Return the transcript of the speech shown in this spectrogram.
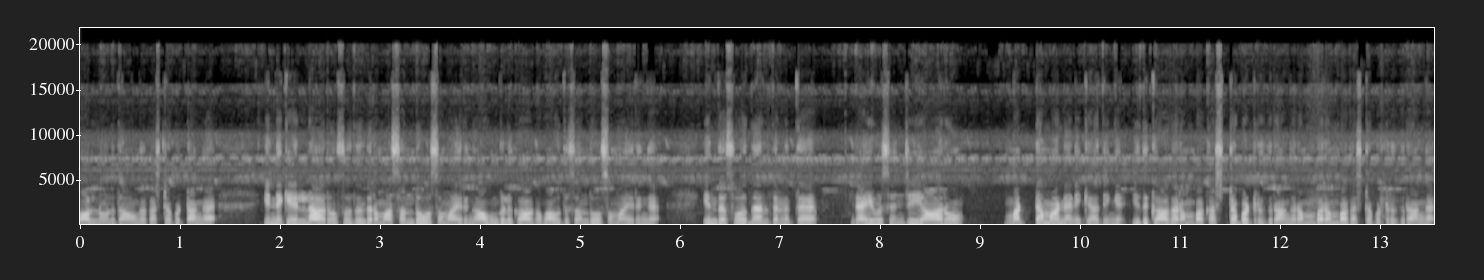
வாழணுன்னு தான் அவங்க கஷ்டப்பட்டாங்க. இன்றைக்கி எல்லாரும் சுதந்திரமாக சந்தோஷமாக இருங்க. அவங்களுக்காகவாவது சந்தோஷமாக இருங்க. இந்த சுதந்திர தினத்தை தயவு செஞ்சு யாரும் மட்டமாக நினைக்காதீங்க. இதுக்காக ரொம்ப கஷ்டப்பட்டுருக்குறாங்க. ரொம்ப ரொம்ப கஷ்டப்பட்டுருக்குறாங்க.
